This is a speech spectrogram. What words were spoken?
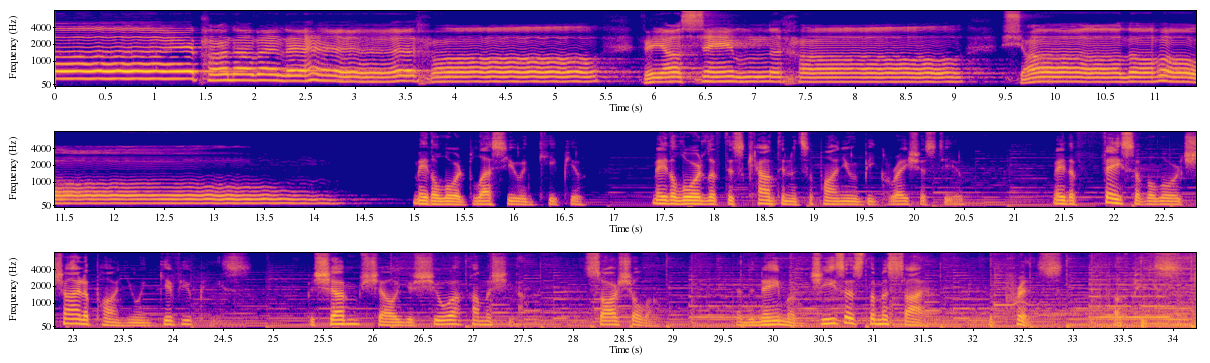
פניו אליך וישם לך shalom. May the Lord bless you and keep you. May the Lord lift his countenance upon you and be gracious to you. May the face of the Lord shine upon you and give you peace. B'Shem Shel Yeshua HaMashiach. Sar Shalom in the name of Jesus the Messiah, the Prince of Peace.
